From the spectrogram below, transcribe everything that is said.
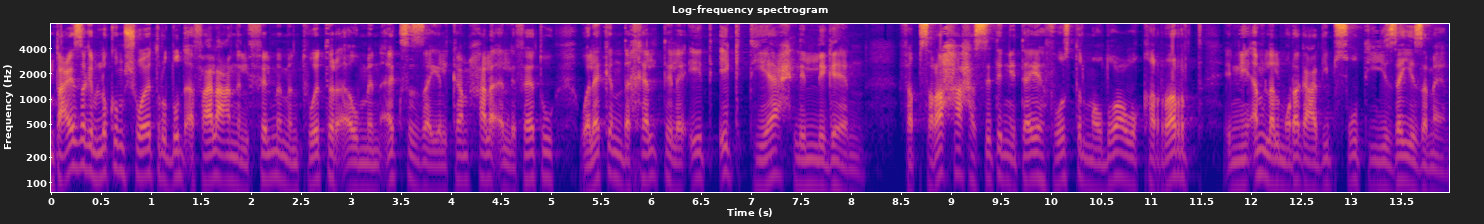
كنت عايز أجيب لكم شوية ردود أفعال عن الفيلم من تويتر أو من إكس زي الكام حلقة اللي فاتوا ولكن دخلت لقيت اجتياح للجان. فبصراحة حسيت إني تايه في وسط الموضوع وقررت إني أملى المراجعة دي بصوتي زي زمان.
